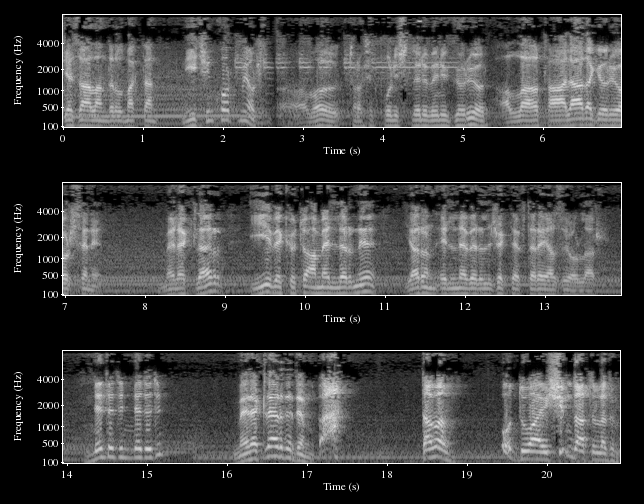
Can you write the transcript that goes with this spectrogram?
cezalandırılmaktan niçin korkmuyorsun? Ama trafik polisleri beni görüyor. Allahu Teala da görüyor seni. Melekler iyi ve kötü amellerini yarın eline verilecek deftere yazıyorlar. Ne dedin ne dedin? Melekler dedim. Ah! Tamam. O duayı şimdi hatırladım.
